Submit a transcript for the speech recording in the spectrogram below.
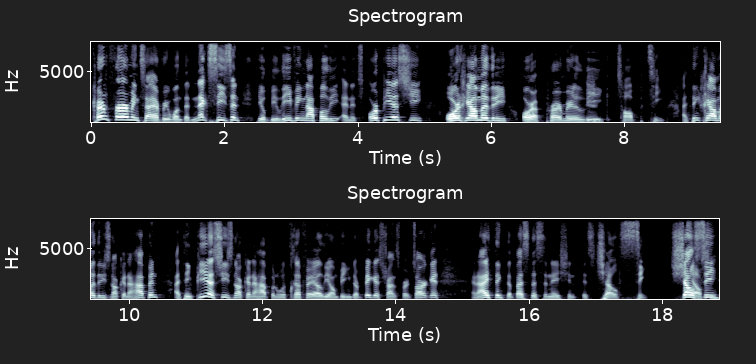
confirming to everyone that next season he'll be leaving Napoli and it's or PSG or Real Madrid or a Premier. League top team. I think Real Madrid is not going to happen. I think PSG is not going to happen with Rafael Leão being their biggest transfer target. And I think the best destination is Chelsea. Chelsea, Chelsea.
